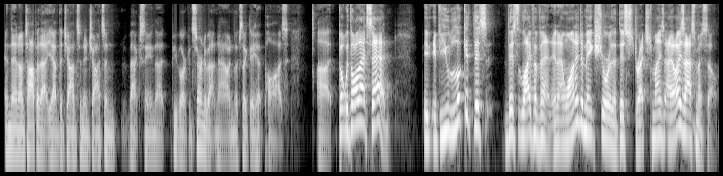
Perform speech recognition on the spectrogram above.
and then on top of that, you have the Johnson and Johnson vaccine that people are concerned about now, and looks like they hit pause. Uh, but with all that said, if, if you look at this this life event, and I wanted to make sure that this stretched my. I always ask myself,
